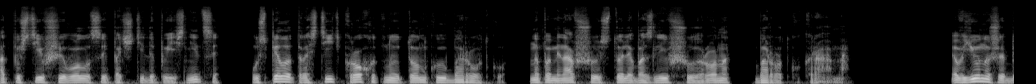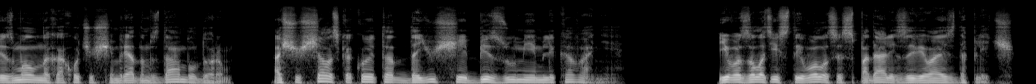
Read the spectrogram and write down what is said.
отпустивший волосы почти до поясницы, успел отрастить крохотную тонкую бородку, напоминавшую столь обозлившую Рона бородку Крама. В юноше, безмолвно хохочущем рядом с Дамблдором, ощущалось какое-то отдающее безумием ликование. Его золотистые волосы спадали, завиваясь до плеч.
